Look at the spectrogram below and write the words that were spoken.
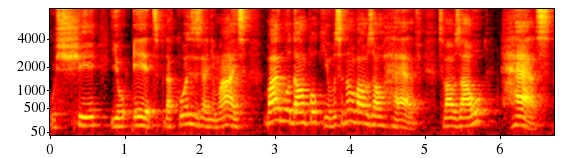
o she e o it para coisas e animais, vai mudar um pouquinho. Você não vai usar o have, você vai usar o has.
